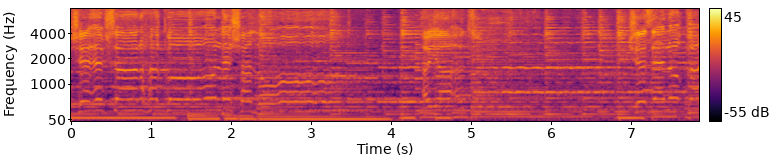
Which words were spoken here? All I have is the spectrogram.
שאפשר הכל לשנות, היה עצוב שזה לא כך,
